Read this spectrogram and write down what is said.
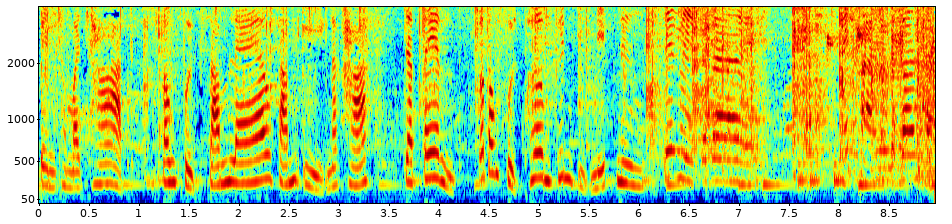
เป็นธรรมชาติ ต้องฝึกซ้ำแล้วซ้ำอีกนะคะ จะเต้นก็ต้องฝึกเพิ่มขึ้นอีกนิดนึงเล่นไงก็ได้ไม่ขาดเลยก็ได้ค่ะ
